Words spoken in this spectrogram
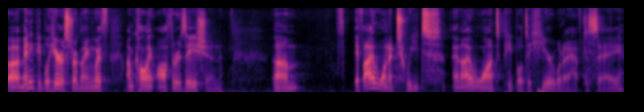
uh, many people here are struggling with, I'm calling authorization. Um, if I want to tweet and I want people to hear what I have to say,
